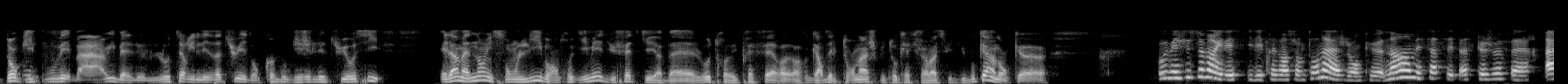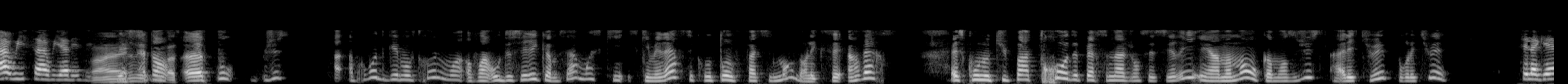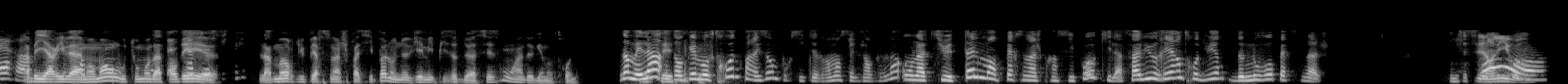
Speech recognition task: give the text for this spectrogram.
Donc, Oui. ils pouvaient, bah oui, le- l'auteur, il les a tués, donc on est obligé de les tuer aussi. Et là, maintenant, ils sont libres, entre guillemets, du fait qu'il y a, ben, l'autre, il préfère euh, regarder le tournage plutôt qu'écrire la suite du bouquin, donc, euh, Oui, mais justement, il est, il est présent sur le tournage, donc euh, non, mais ça, c'est pas ce que je veux faire. Ah oui, ça, oui, allez-y. ouais, attends, euh, pour juste à, à propos de Game of Thrones, moi, enfin ou de séries comme ça, moi ce qui ce qui m'énerve, c'est qu'on tombe facilement dans l'excès inverse. Est-ce qu'on ne tue pas trop de personnages dans ces séries et à un moment on commence juste à les tuer pour les tuer? C'est la guerre. Ah, ben, il est arrivé à un moment où tout le monde attendait euh, la mort du personnage principal au neuvième épisode de la saison, hein, de Game of Thrones. Non mais là, dans Game of Thrones par exemple, pour citer vraiment cet exemple-là, on a tué tellement de personnages principaux qu'il a fallu réintroduire de nouveaux personnages. Ça, c'est dans le livre. hein.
